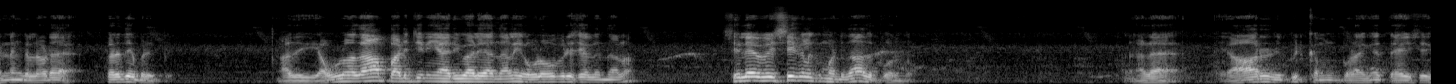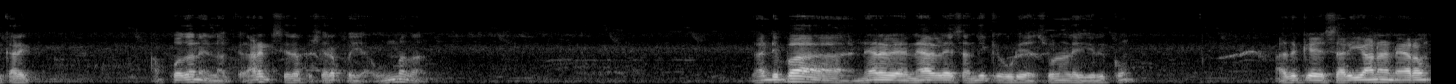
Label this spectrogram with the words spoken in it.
எண்ணங்களோட பிரதிபலிப்பு. அது எவ்வளோதான் படித்து நீ அறிவாளியாக இருந்தாலும் எவ்வளோ பெரிய செயல் இருந்தாலும் சில விஷயங்களுக்கு மட்டும்தான் அது பொருந்தும். அதனால் யாரும் ரிப்பீட் கமெண்ட் போடாங்க தயவுசெய்து கரெக்ட் அப்போ தான் எல்லாம் கரெக்ட் சிறப்பு சிறப்பையா உண்மை உண்மைதான். கண்டிப்பாக நேரில் நேரிலே சந்திக்கக்கூடிய சூழ்நிலை இருக்கும். அதுக்கு சரியான நேரம்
